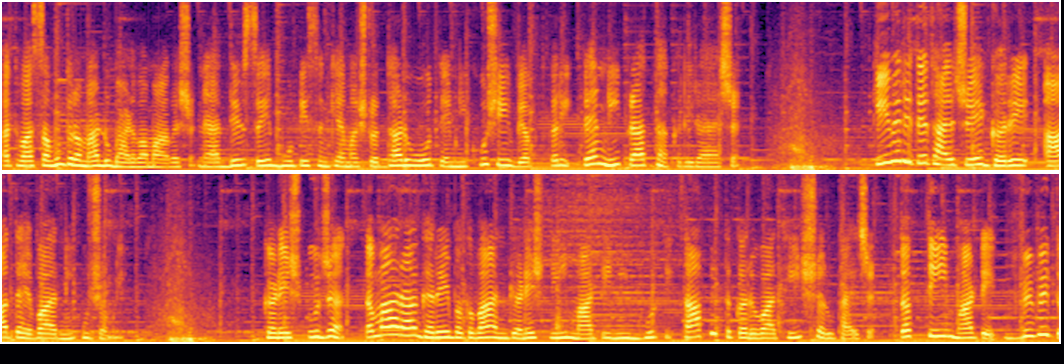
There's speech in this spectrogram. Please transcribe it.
અથવા સમુદ્રમાં ડુબાડવામાં આવે છે અને આ દિવસે મોટી સંખ્યામાં શ્રદ્ધાળુઓ તેમની ખુશી વ્યક્ત કરી તેમની પ્રાર્થના કરી રહ્યા છે. કેવી રીતે થાય છે ઘરે આ તહેવારની ઉજવણી? ગણેશ પૂજન. તમારા ઘરે ભગવાન ગણેશની માટીની મૂર્તિ સ્થાપિત કરવાથી શરૂ થાય છે. તકતી માટે વિવિધ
